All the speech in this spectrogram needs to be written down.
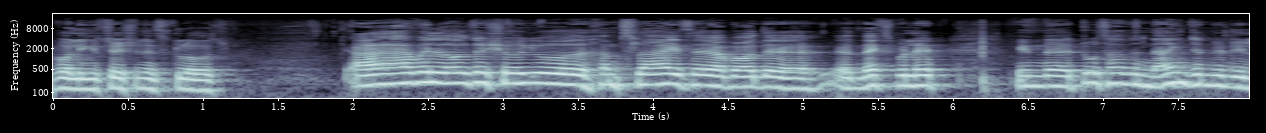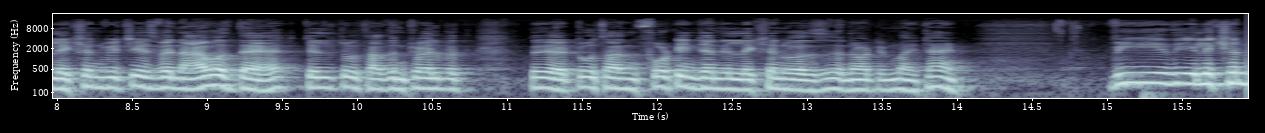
polling station is closed. I will also show you some slides about the next bullet. In the 2009 general election, which is when I was there till 2012, but the 2014 general election was not in my time. We the election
